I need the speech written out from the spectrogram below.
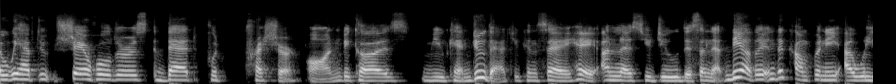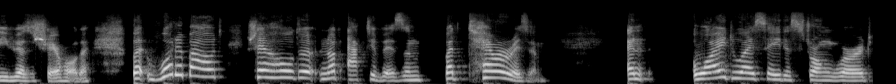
uh, we have to, shareholders that put pressure on because you can do that. You can say, hey, unless you do this and that, the other in the company, I will leave you as a shareholder. But what about shareholder, not activism, but terrorism? And why do I say this strong word,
